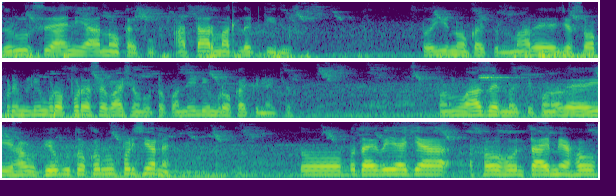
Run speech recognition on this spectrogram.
જરૂર છે આની આ ન કાપ્યું. આ તારમાંથી લટકી રહ્યું. તો એ ન કાપ્યું. મારે જે સોકડીમાં લીમડો પડે છે વાસણ ઉટકવાનો એ લીમડો કાપી નાખ્યો. પણ હું હાજર નહોતી. પણ હવે એ સારું ભેગું તો કરવું પડશે ને. તો બધા વયા ગયા. હો હો ટાઈમે હવ.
